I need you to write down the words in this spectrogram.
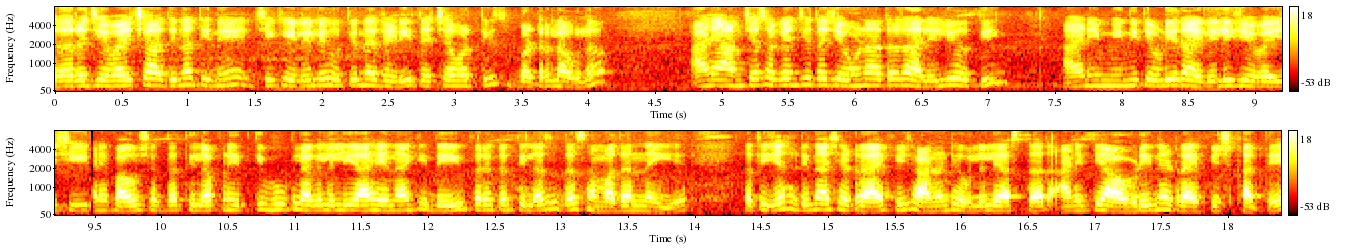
तर जेवायच्या आधी ना तिने जे केलेले होते ना रेडी त्याच्यावरतीच बटर लावलं. आणि आमच्या सगळ्यांची तर जेवणं आता झालेली होती. आणि मिनी तेवढी राहिलेली जेवायची. आणि पाहू शकता तिला पण इतकी भूक लागलेली आहे ना की देवीपर्यंत तिला सुद्धा समाधान नाही आहे तर तिच्यासाठी ना असे ड्राय फिश आणून ठेवलेले असतात आणि ती आवडीने ड्राय फिश खाते.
